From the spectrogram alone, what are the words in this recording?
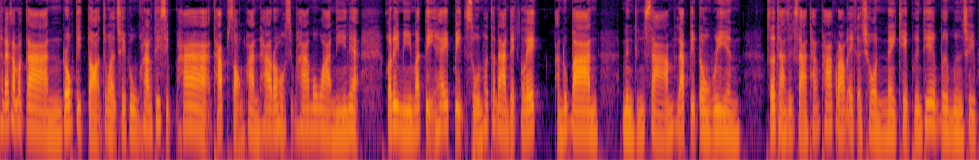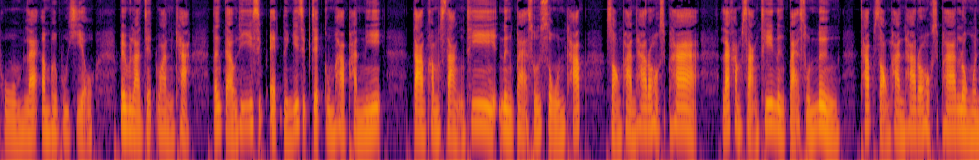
คณะกรรมการโรคติดต่อจังหวัดชัยภูมิครั้งที่ 15 ทับ 2565 เมื่อวานนี้เนี่ย ก็ได้มีมติให้ปิดศูนย์พัฒนาเด็กเล็ก อนุบาล 1-3 และปิดโรงเรียน สถานศึกษาทั้งภาครัฐเอกชน ในเขตพื้นที่อำเภอเมืองชัยภูมิ และอำเภอภูเขียว เป็นเวลา 7 วันค่ะ ตั้งแต่วันที่ 21 ถึง 27 กุมภาพันธ์นี้ ตามคำสั่งที่ 1800 ทับ 2565 และคำสั่งที่ 1801 ทับ2565 ลงวัน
